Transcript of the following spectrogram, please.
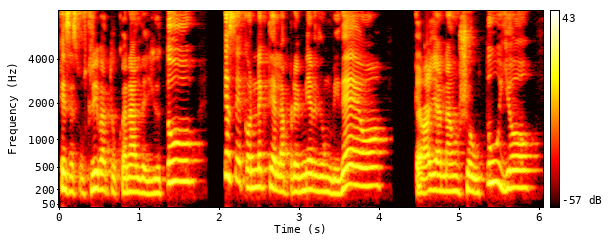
que se suscriba a tu canal de YouTube, que se conecte a la premiere de un video, que vayan a un show tuyo,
